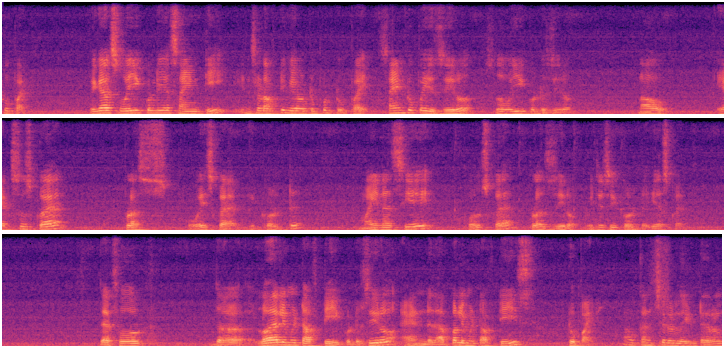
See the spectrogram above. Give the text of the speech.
2 pi because y equal to a sin t instead of t we have to put 2 pi. Sin 2 pi is 0 so y equal to 0 now x square plus y square equal to minus a whole square plus 0 which is equal to a square. Therefore the lower limit of t equal to 0 and the upper limit of t is 2 pi. Now consider the integral.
